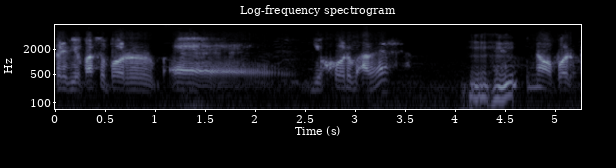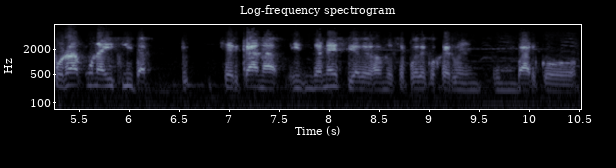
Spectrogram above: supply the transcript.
previo paso por... Eh, Johor, a ver, no, por, por una, una islita cercana, Indonesia, de donde se puede coger un, un barco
